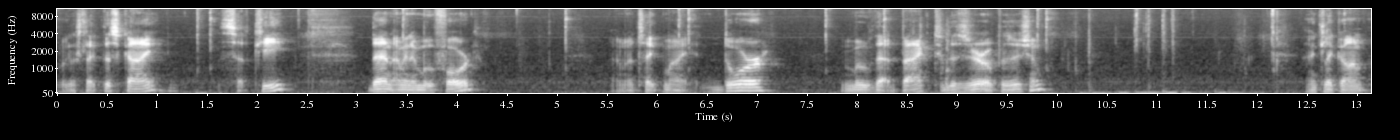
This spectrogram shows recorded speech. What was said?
We're going to select this guy, set key. Then I'm going to move forward. I'm going to take my door, move that back to the zero position, and click on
